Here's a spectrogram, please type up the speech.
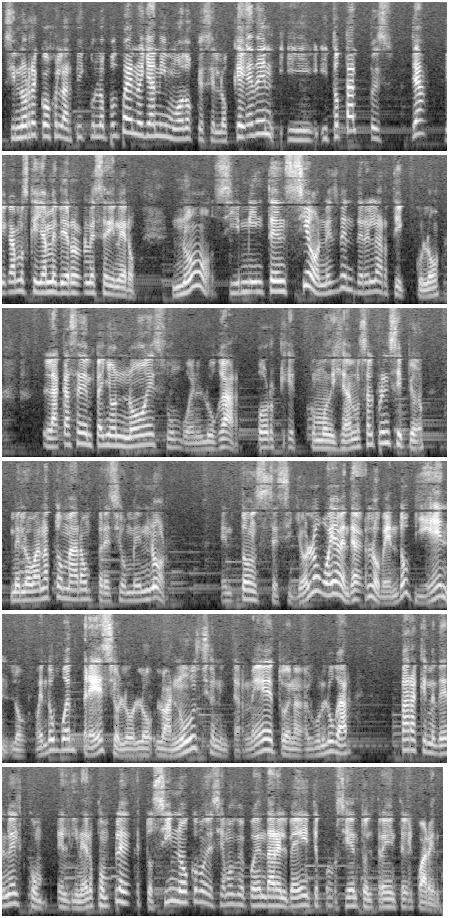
si no recojo el artículo, pues bueno, ya ni modo que se lo queden y, total, pues ya, digamos que ya me dieron ese dinero. No, si mi intención es vender el artículo, la casa de empeño no es un buen lugar, porque como dijimos al principio, me lo van a tomar a un precio menor. Entonces, si yo lo voy a vender, lo vendo bien, lo vendo a un buen precio, lo, lo anuncio en internet o en algún lugar para que me den el, el, dinero completo. Si no, como decíamos, me pueden dar el 20%, el 30%, el 40%.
